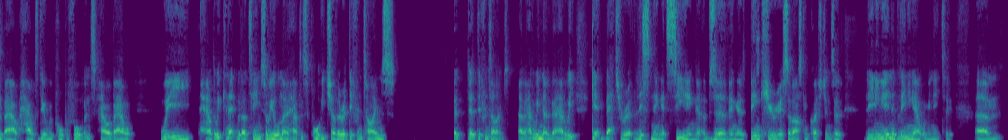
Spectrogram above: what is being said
about how to deal with poor performance, how about we, how do we connect with our team so we all know how to support each other at different times at, at, different times? How, how, do we know that? How do we get better at listening, at seeing, at observing, at being curious, of asking questions, of leaning in and leaning out when we need to, um,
